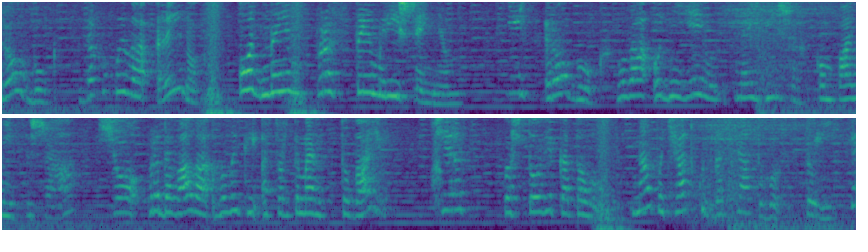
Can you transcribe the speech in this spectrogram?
Roebuck захопила ринок одним простим рішенням. Sears Roebuck була однією з найбільших компаній США, що продавала великий асортимент товарів через поштові каталоги. На початку ХХ століття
